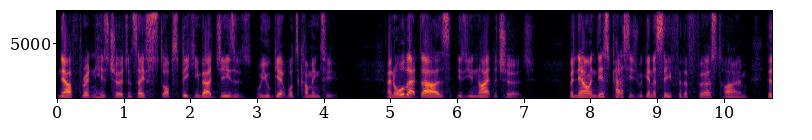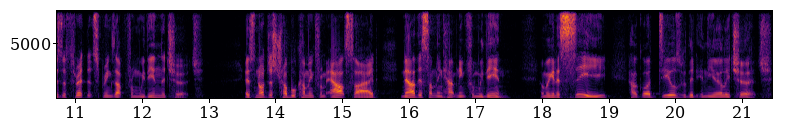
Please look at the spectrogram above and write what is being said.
now threaten his church and say, Stop speaking about Jesus, or you'll get what's coming to you. And all that does is unite the church. But now, in this passage, we're going to see for the first time there's a threat that springs up from within the church. It's not just trouble coming from outside, now there's something happening from within. And we're going to see how God deals with it in the early church.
